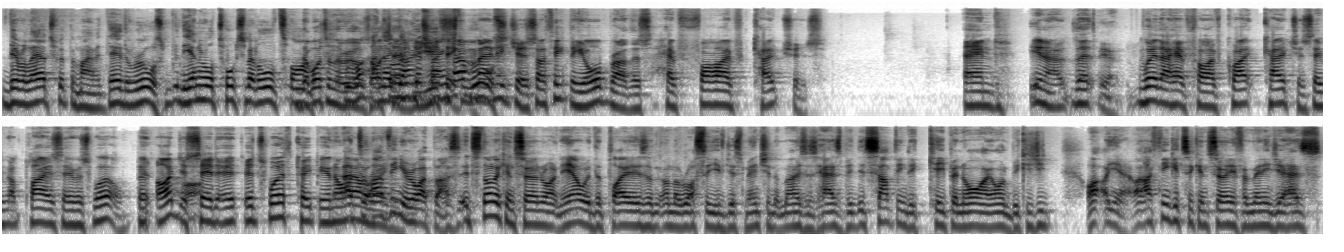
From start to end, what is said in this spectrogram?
They're allowed to at the moment. They're the rules. The NRL talks about it all the time. That wasn't the rules. And I they don't change think- the Some rules. managers, I think the Orr Brothers have five coaches. And, you know, the, Yeah. where they have five coaches, they've got players there as well. But I just said it, it's worth keeping an eye on. I think you're right, Buzz. It's not a concern right now with the players on, on the roster you've just mentioned that Moses has, but it's something to keep an eye on because you, I, you know, I think it's a concern if a manager has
